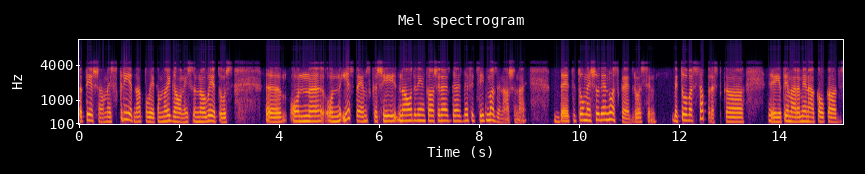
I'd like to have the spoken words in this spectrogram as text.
Pat tiešām mēs skrietni atpaliekam no Igaunijas un no Lietuvas. Uh, un, un iespējams, ka šī nauda vienkārši ir aizgājusi deficīta mazināšanai. Bet to mēs šodien noskaidrosim. Bet to var saprast, ka, e, ja, piemēram, ienāk kaut, kādas,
